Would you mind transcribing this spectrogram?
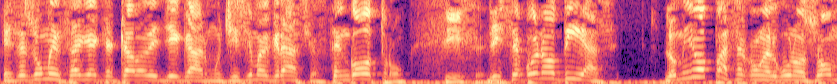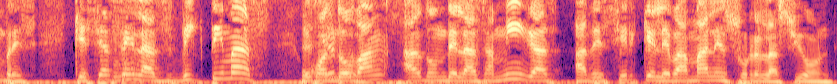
Ese es un mensaje que acaba de llegar. Muchísimas gracias. Tengo otro. Dice. Dice, buenos días. Lo mismo pasa con algunos hombres que se hacen las víctimas cuando cierto. van a donde las amigas a decir que le va mal en su relación.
